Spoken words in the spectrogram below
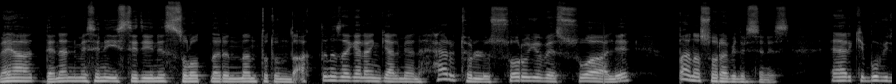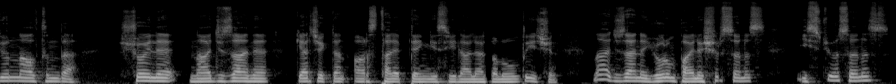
veya denenmesini istediğiniz slotlarından tutun da aklınıza gelen gelmeyen her türlü soruyu ve suali bana sorabilirsiniz. Eğer ki bu videonun altında şöyle nacizane gerçekten arz talep dengesiyle alakalı olduğu için nacizane yorum paylaşırsanız istiyorsanız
